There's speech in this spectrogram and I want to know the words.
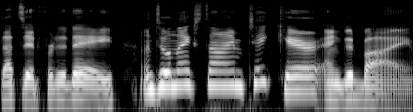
That's it for today. Until next time, take care and goodbye.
